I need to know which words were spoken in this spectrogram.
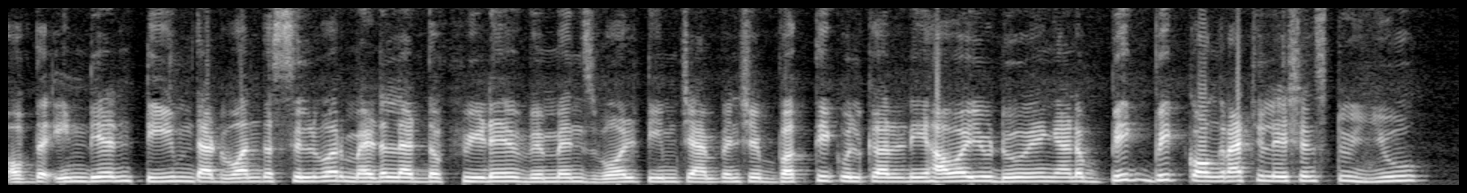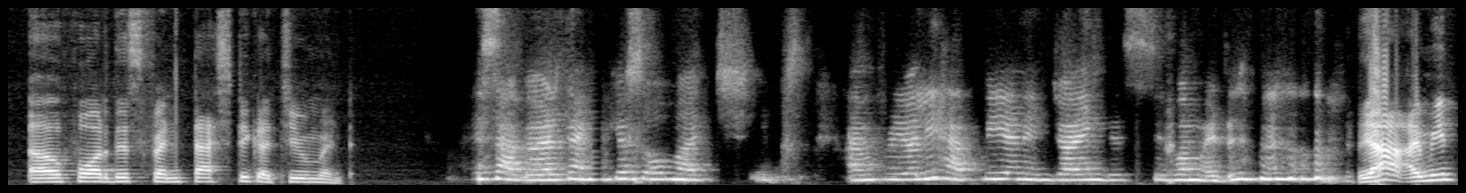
of the Indian team that won the silver medal at the FIDE Women's World Team Championship. Bhakti Kulkarni, how are you doing? And a big, big congratulations to you uh, for this fantastic achievement. Hi, Sagar. Thank you so much. I'm really happy and enjoying this silver medal. yeah, I mean,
